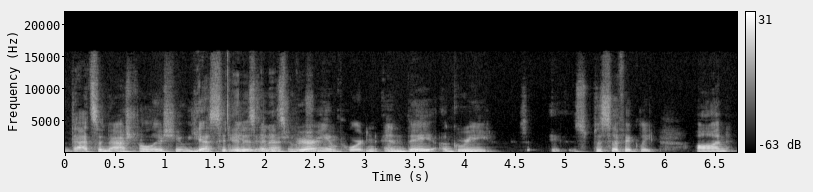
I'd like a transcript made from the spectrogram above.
that's a national issue. Yes, It is, is and it's very important. And they agree specifically on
